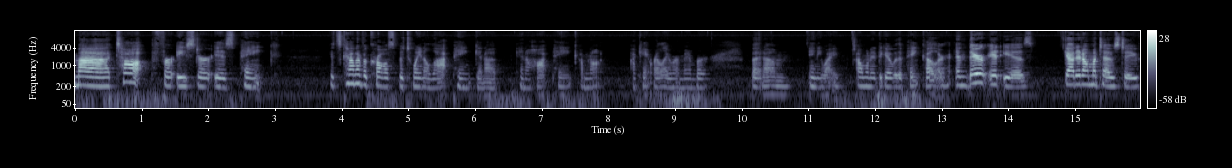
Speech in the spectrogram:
My top for Easter is pink. It's kind of a cross between a light pink and a and a hot pink. I'm not, I can't really remember. But um, anyway, I wanted to go with a pink color. And there it is. Got it on my toes too.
